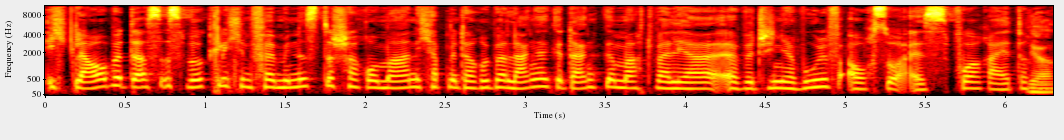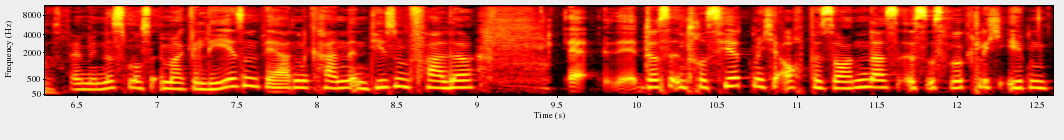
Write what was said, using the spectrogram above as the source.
ich glaube, das ist wirklich ein feministischer Roman. Ich habe mir darüber lange Gedanken gemacht, weil ja äh, Virginia Woolf auch so als Vorreiterin ja. des Feminismus immer gelesen werden kann. In diesem Falle, äh, das interessiert mich auch besonders, es ist wirklich eben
